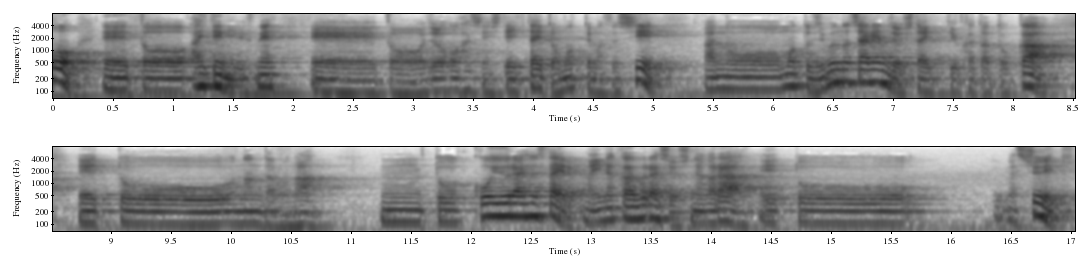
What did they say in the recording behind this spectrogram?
を、えっ、ー、と、相手にですね、えっ、ー、と、情報発信していきたいと思ってますし、あのもっと自分のチャレンジをしたいっていう方とか、えっ、と、なんだろうな、うんと、こういうライフスタイル、まあ、田舎暮らしをしながら、えっ、と、まあ、収益、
